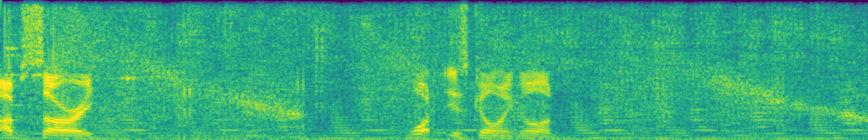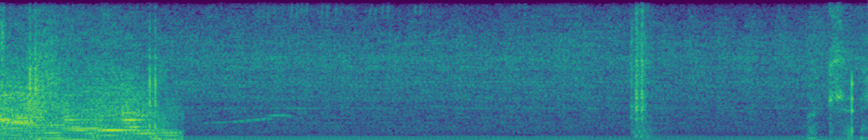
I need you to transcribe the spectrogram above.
I'm sorry. What is going on? Okay,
